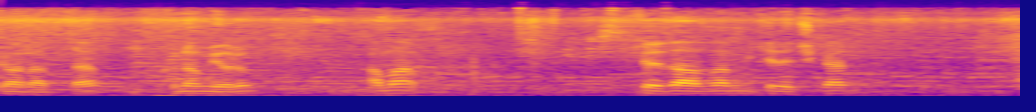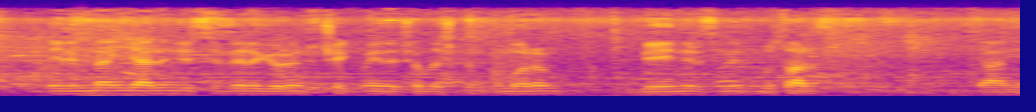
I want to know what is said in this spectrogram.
şu an hatta. Yutkunamıyorum. Ama söz ağızdan bir kere çıkar. Elimden geldiğince sizlere görüntü çekmeye de çalıştım. Umarım beğenirsiniz. Bu tarz yani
